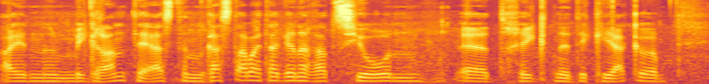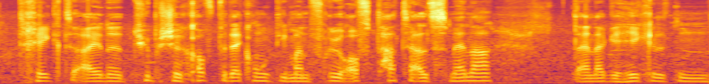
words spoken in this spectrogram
ein Migrant der ersten Gastarbeitergeneration. Er trägt eine dicke Jacke, trägt eine typische Kopfbedeckung, die man früher oft hatte als Männer mit einer gehäkelten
